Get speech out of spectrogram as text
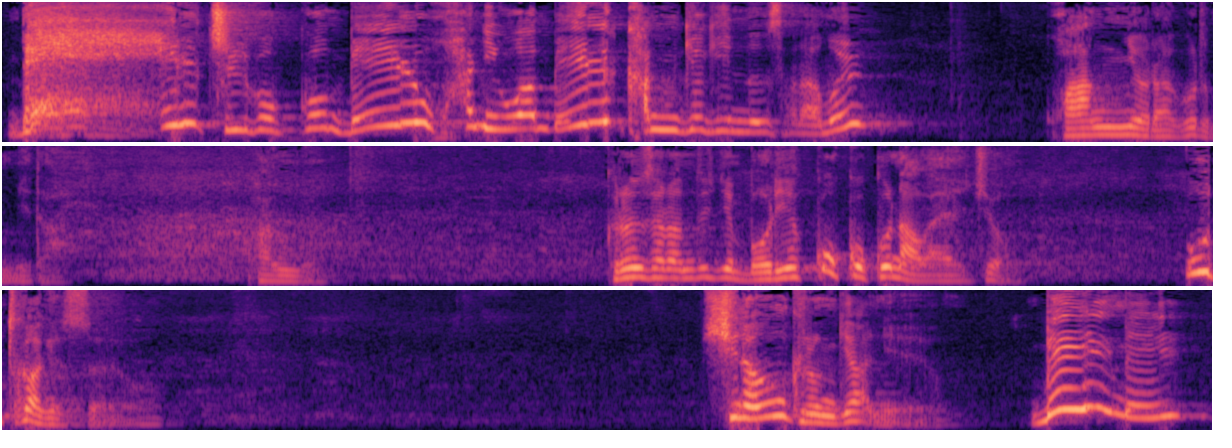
매일 즐겁고 매일 환희와 매일 감격이 있는 사람을 광녀라고 그럽니다. 광녀. 그런 사람들 이제 머리에 꼭 꽂고 나와야죠. 어떡하겠어요. 신앙은 그런 게 아니에요. 매일매일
